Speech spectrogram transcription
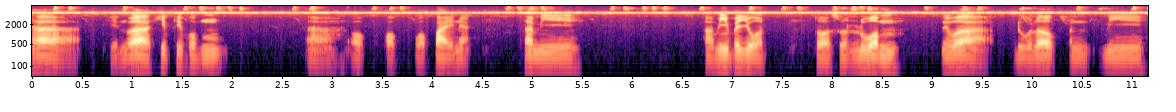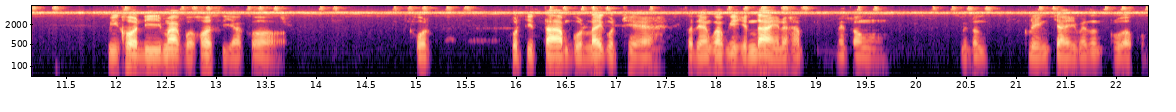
ถ้าเห็นว่าคลิปที่ผมออกออกออกไปเนี่ย ถ้ามี มีประโยชน์ต่อส่วนรวม หรือว่าดูแล้วมันมีมีข้อดีมากกว่าข้อเสียก็ กดกดติดตามกดไลค์กดแชร์ แสดงความคิดเห็นได้นะครับ ไม่ต้องไม่ต้องเกรงใจไม่ต้องกลัว ผม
